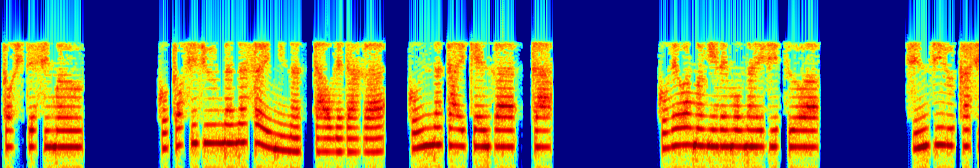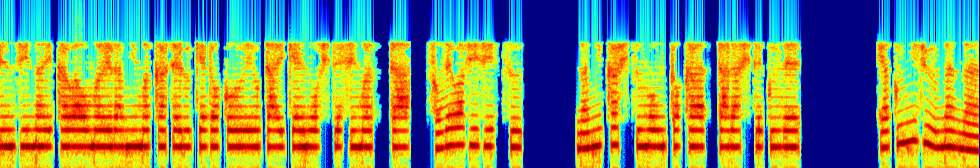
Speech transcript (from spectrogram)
としてしまう。今年17歳になった俺だが、こんな体験があった。これは紛れもない実は。信じるか信じないかはお前らに任せるけどこういう体験をしてしまった。それは事実。何か質問とかあったらしてくれ。127。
